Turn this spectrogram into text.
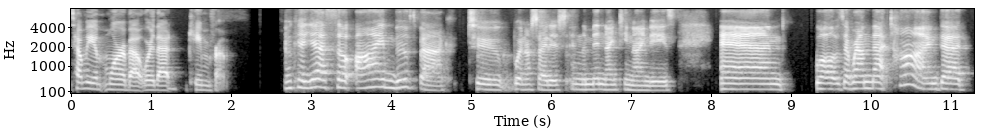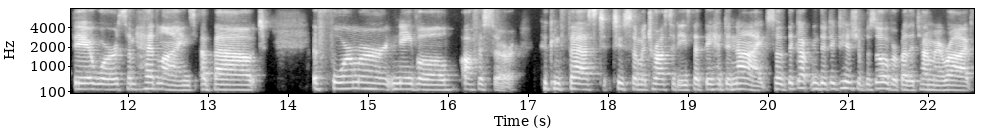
Tell me more about where that came from. Okay, yeah. So I moved back to Buenos Aires in the mid 1990s. And well, it was around that time that there were some headlines about a former naval officer who confessed to some atrocities that they had denied. So the government, the dictatorship was over by the time I arrived.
